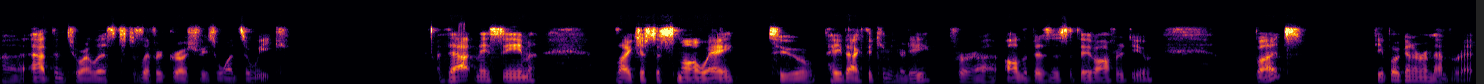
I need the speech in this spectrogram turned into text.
uh, add them to our list to deliver groceries once a week. That may seem like just a small way to pay back the community for uh, all the business that they've offered you, but people are going to remember it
